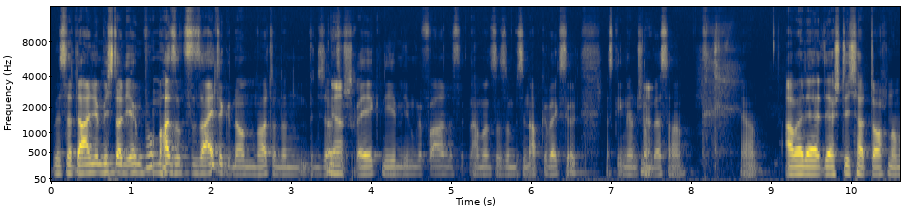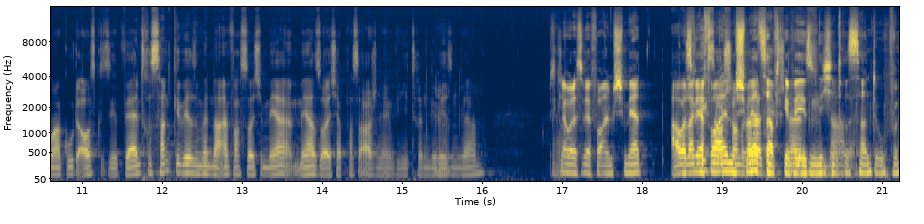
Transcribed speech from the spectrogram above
bis der Daniel mich dann irgendwo mal so zur Seite genommen hat und dann bin ich also ja. schräg neben ihm gefahren. Das haben wir uns da so ein bisschen abgewechselt. Das ging dann schon besser. Ja. Aber der, der Stich hat doch nochmal gut ausgesehen. Wäre interessant gewesen, wenn da einfach solche mehr, mehr solcher Passagen irgendwie drin gewesen wären. Ich glaube, das wäre vor allem Schmerz, aber das wäre vor allem schmerzhaft gewesen, nicht interessant, Uwe.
